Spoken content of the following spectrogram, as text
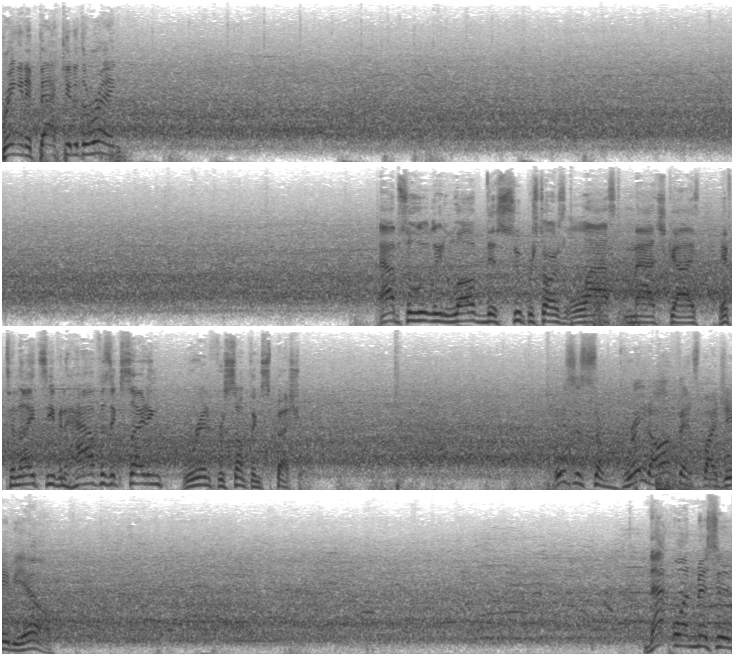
Bringing it back into the ring. Absolutely love this Superstars last match, guys. If tonight's even half as exciting, we're in for something special. This is some great offense by JBL. That one misses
